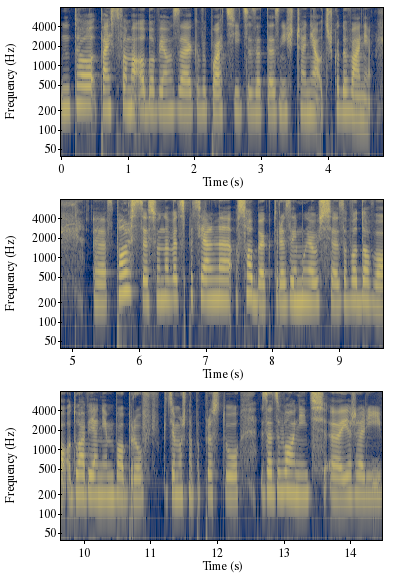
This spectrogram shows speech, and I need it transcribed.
no to państwo ma obowiązek wypłacić za te zniszczenia odszkodowanie. E, w Polsce są nawet specjalne osoby, które zajmują się zawodowo odławianiem bobrów, gdzie można po prostu zadzwonić, e, jeżeli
